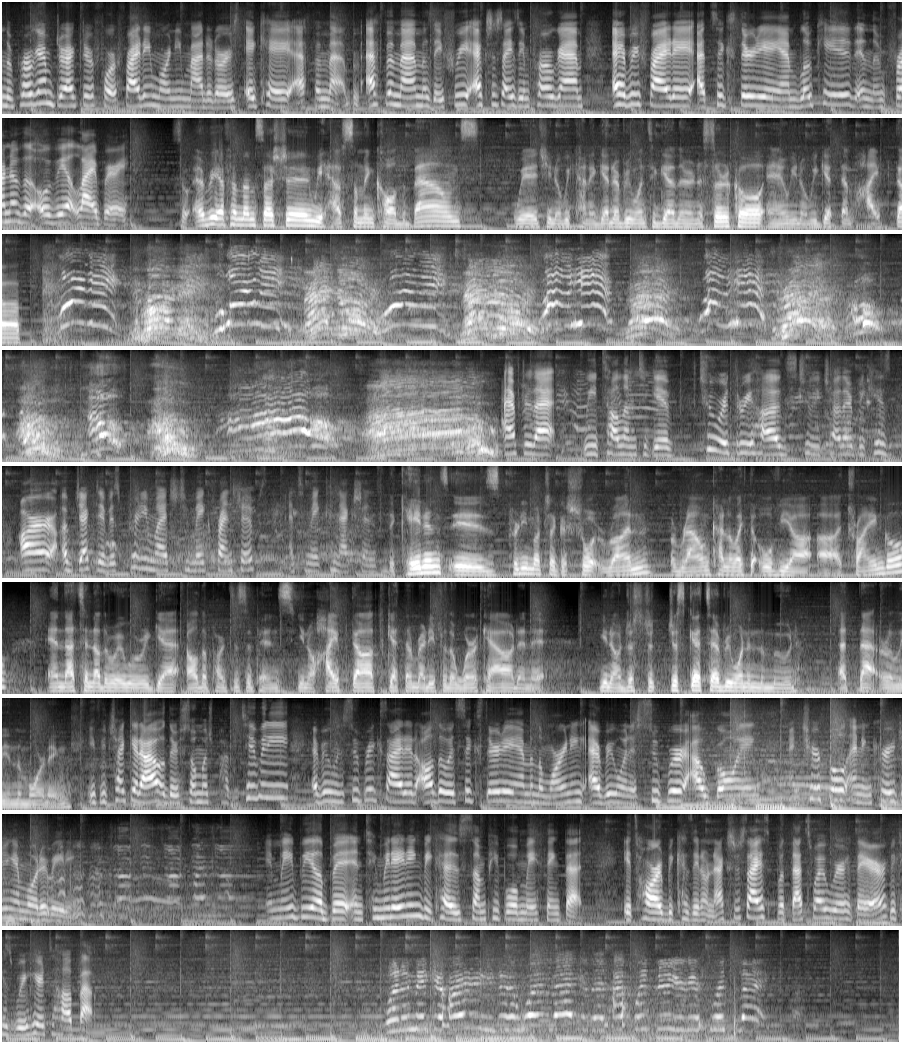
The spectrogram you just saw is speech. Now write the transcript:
I'm the program director for Friday Morning Matadors, aka FMM. FMM is a free exercising program every Friday at 6.30 a.m. located in the front of the Oviatt Library. So every FMM session, we have something called the bounce, which, you know, we kind of get everyone together in a circle and, you know, we get them hyped up. Morning! Good morning! Who are we? That, we tell them to give two or three hugs to each other because our objective is pretty much to make friendships and to make connections. The cadence is pretty much like a short run around kind of like the Oviatt uh, triangle. And that's another way where we get all the participants, you know, hyped up, get them ready for the workout, and it, you know, just, just gets everyone in the mood at that early in the morning. If you check it out, there's so much positivity. Everyone's super excited. Although it's 6.30 a.m. in the morning, everyone is super outgoing and cheerful and encouraging and motivating. It may be a bit intimidating because some people may think that it's hard because they don't exercise, but that's why we're there, because we're here to help out. Want to make it harder? You do it one leg and then halfway through you're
